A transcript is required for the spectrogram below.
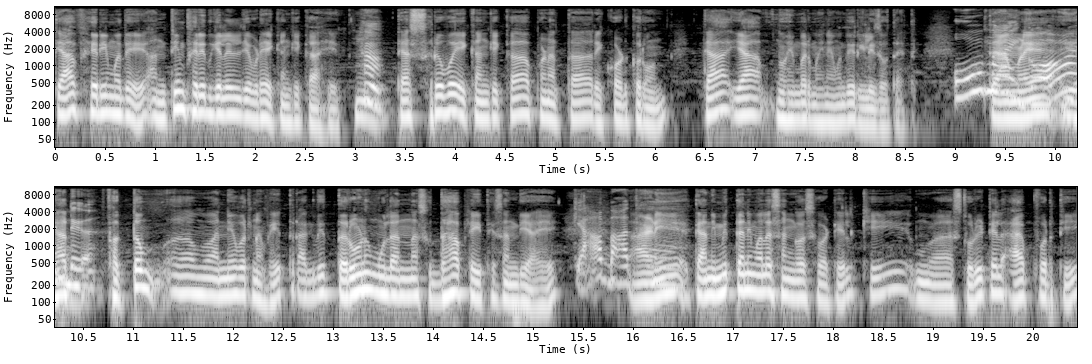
त्या फेरीमध्ये अंतिम फेरीत गेलेले जेवढे एकांकिका आहेत हां. त्या सर्व एकांकिका आपण आता रेकॉर्ड करून त्या या नोव्हेंबर महिन्यामध्ये रिलीज होत आहेत ओ माय त्यामुळे गॉड ह्यात फक्त मान्यवर नव्हे तर अगदी तरुण मुलांना सुद्धा आपल्या इथे संधी आहे क्या बात है. आणि त्या निमित्ताने मला सांगावं असं वाटेल की स्टोरीटेल ॲपवरती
